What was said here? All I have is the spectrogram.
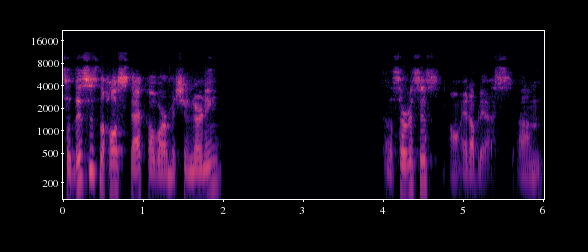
So this is the whole stack of our machine learning uh, services on AWS. Um,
